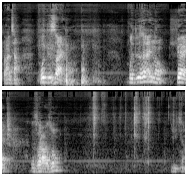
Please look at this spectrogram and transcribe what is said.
праця по дизайну. По дизайну 5 зразу. Дивіться.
